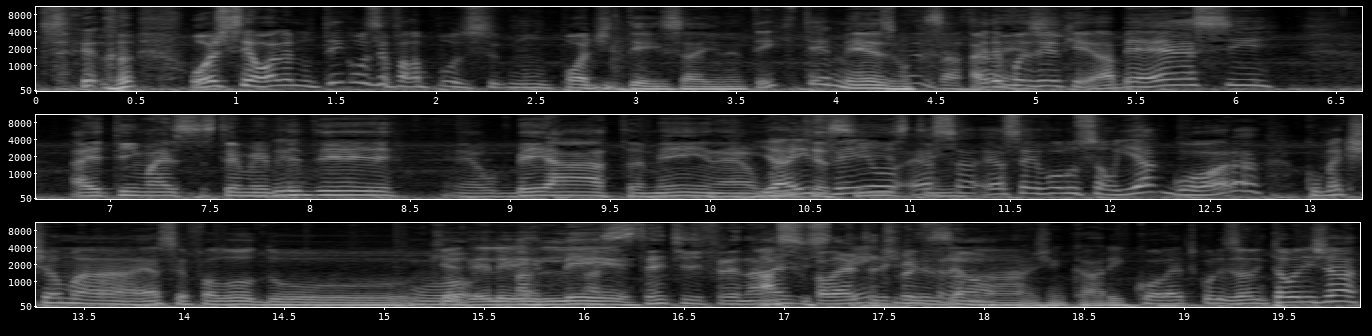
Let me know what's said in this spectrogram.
Hoje você olha, não tem como você falar, pô, não pode ter isso aí, né? Tem que ter mesmo. Exatamente. Aí depois veio o quê? ABS. Aí tem mais sistema EBD, é, o BA também, né? O e aí veio essa, essa evolução. E agora, como é que chama essa que você falou do. O que ele a- lê. assistente de frenagem com alerta de colisão. frenagem, cara. E colete de colisão. Então ele já,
